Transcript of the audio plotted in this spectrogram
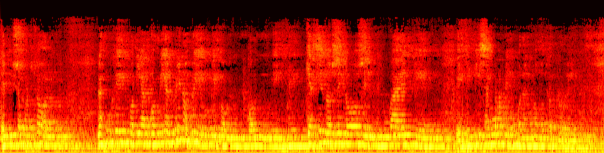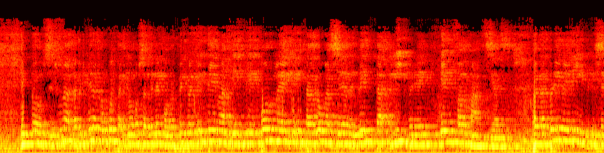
el misoprostol, las mujeres podían, corrían menos riesgo que, con, este, que haciéndoselos en lugares que este, insalubres o con algunos otros problemas. Entonces, la primera propuesta que vamos a tener con respecto a este tema es que por ley esta droga sea de venta libre en farmacias para prevenir ese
